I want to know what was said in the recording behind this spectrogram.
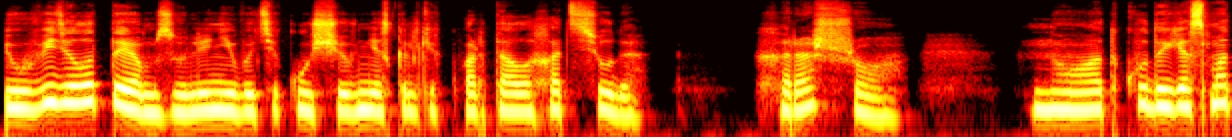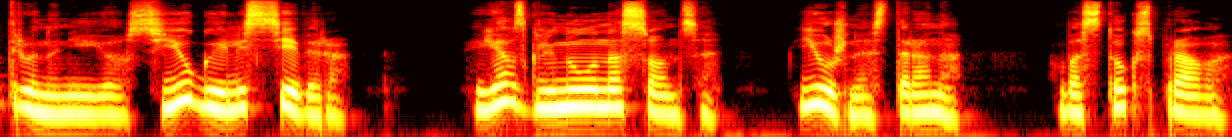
и увидела Темзу, лениво текущую в нескольких кварталах отсюда. Хорошо. Но откуда я смотрю на нее? С юга или с севера? Я взглянула на солнце. Южная сторона. Восток справа.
